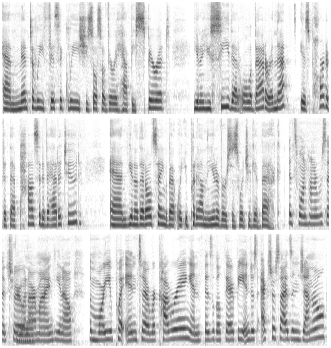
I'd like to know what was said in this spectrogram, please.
And mentally, physically, she's also a very happy spirit. You know, you see that all about her. And that is part of it, that positive attitude. And, you know, that old saying about what you put out in the universe is what you get back. It's 100% true in our mind. You know, the more you put into recovering and physical therapy and just exercise in general,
